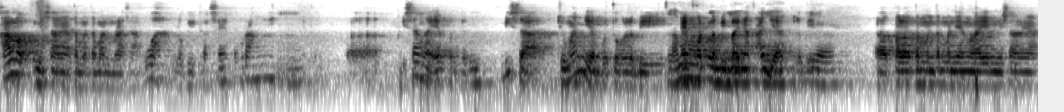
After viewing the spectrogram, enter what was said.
kalau misalnya teman-teman merasa wah logika saya kurang nih, gitu, eh, bisa nggak ya program bisa cuman ya butuh lebih Lama. effort lebih Iya, banyak aja iya, lebih iya. Eh, kalau teman-teman yang lain misalnya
